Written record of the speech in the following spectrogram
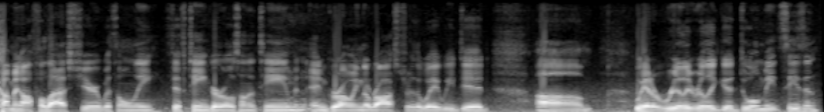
coming off of last year with only 15 girls on the team and, and growing the roster the way we did, um, we had a really, really good dual meet season.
